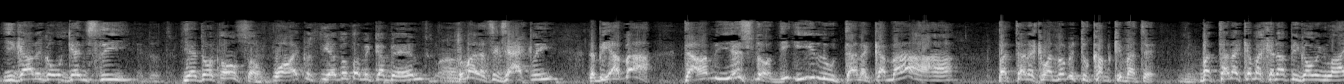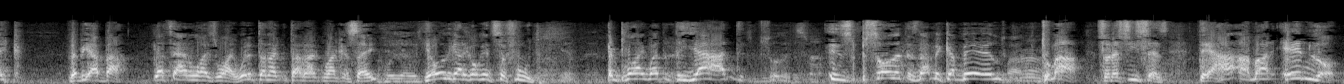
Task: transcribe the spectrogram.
You got to go against the Yadot also. Why? Because the Yadot are Mikabel. Tumah, that's exactly Rabbi Abba. Da'ami yeshlo, di'ilu Tanna Kamma, but Tanna Kamma no betukam kivate. But Tanna Kamma cannot be going like Rabbi Abba. Let's analyze why. What did Tanak- Tanna Kamma say? You only got to go against the food. Implying what? That the yad is psolet, is not mekabel tumah. So that she says, Teha amar en lo.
